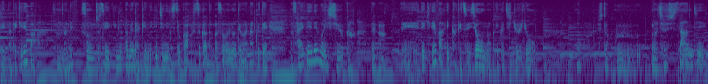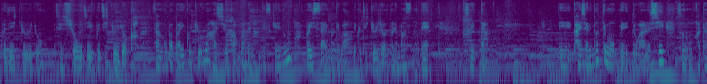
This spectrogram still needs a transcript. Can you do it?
でまあ、できればそんなねその助成金のためだけに1日とか2日とかそういうのではなくて、まあ、最低でも1週間なんか、えー、できれば1ヶ月以上の育児休業を取得、まあ、出産時育児休業出生時育児休業か産後パパ育休は8週間までなんですけれども、まあ、1歳までは育児休業を取れますのでそういった、えー、会社にとってもメリットがあるしその方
